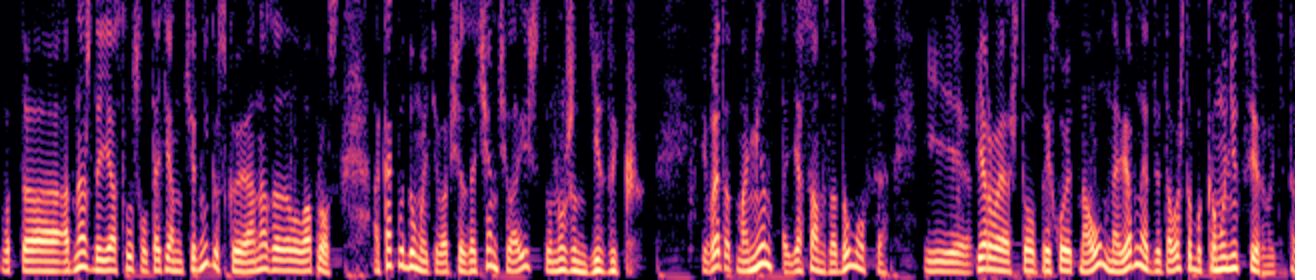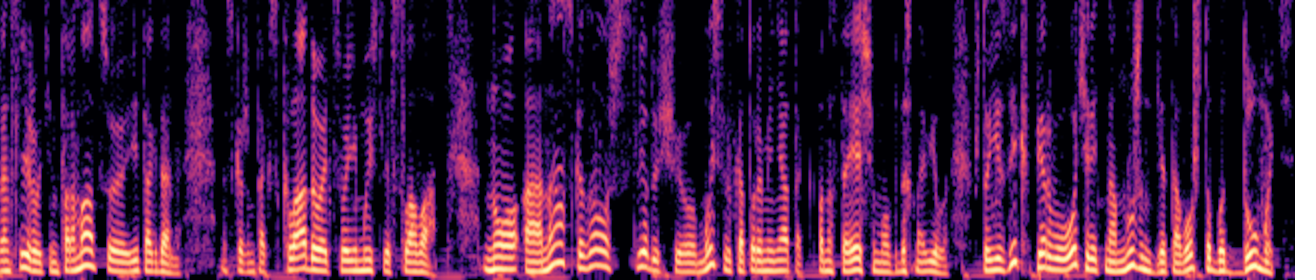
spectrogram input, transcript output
Вот э, однажды я слушал Татьяну Черниговскую, и она задала вопрос, а как вы думаете вообще, зачем человечеству нужен язык? И в этот момент я сам задумался, и первое, что приходит на ум, наверное, для того, чтобы коммуницировать, транслировать информацию и так далее. Скажем так, складывать свои мысли в слова. Но она сказала следующую мысль, которая меня так по-настоящему вдохновила, что язык в первую очередь нам нужен для того, чтобы думать.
